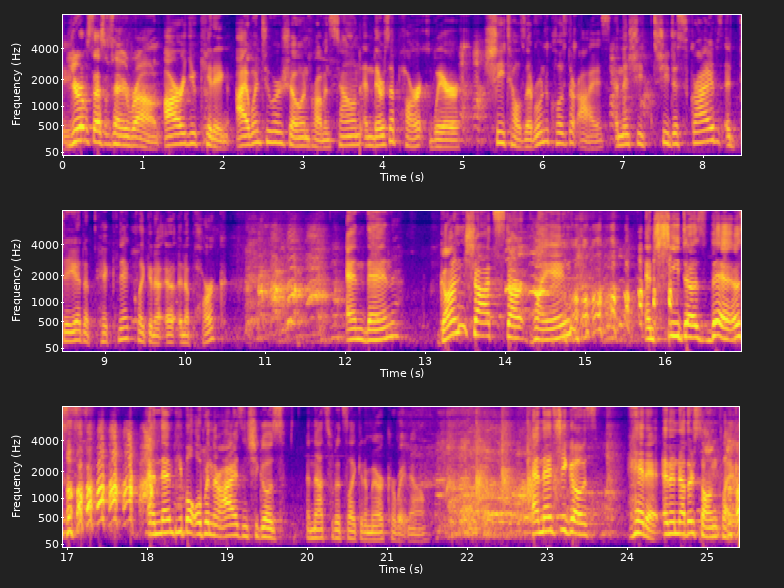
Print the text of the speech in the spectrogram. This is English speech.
You're obsessed with Tammie Brown. Are you kidding? I went to her show in Provincetown, and there's a part where she tells everyone to close their eyes, and then she she describes a day at a picnic, like in a in a park, and then gunshots start playing, and she does this, and then people open their eyes, and she goes, and that's what it's like in America right now. And then she goes, hit it, and another song plays.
